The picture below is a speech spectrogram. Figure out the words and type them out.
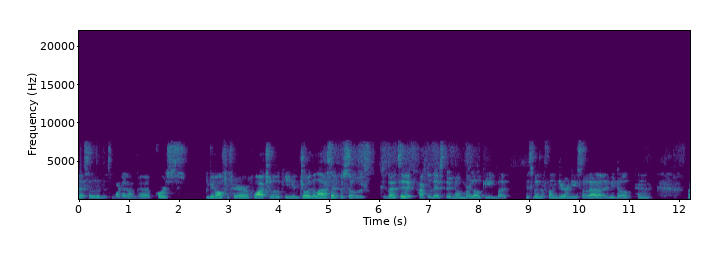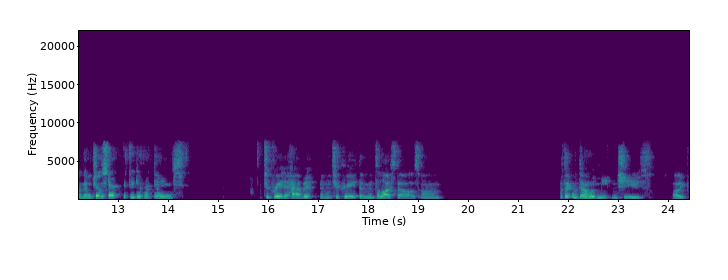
Yeah, so this morning I'm gonna, of course, get off of here, watch Loki, enjoy the last episode, because that's it. After this, there's no more Loki, but it's been a fun journey, so that ought to be dope. And I'm gonna try to start a few different things to create a habit and to create them into lifestyles. Um, I think I'm done with meat and cheese. Like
